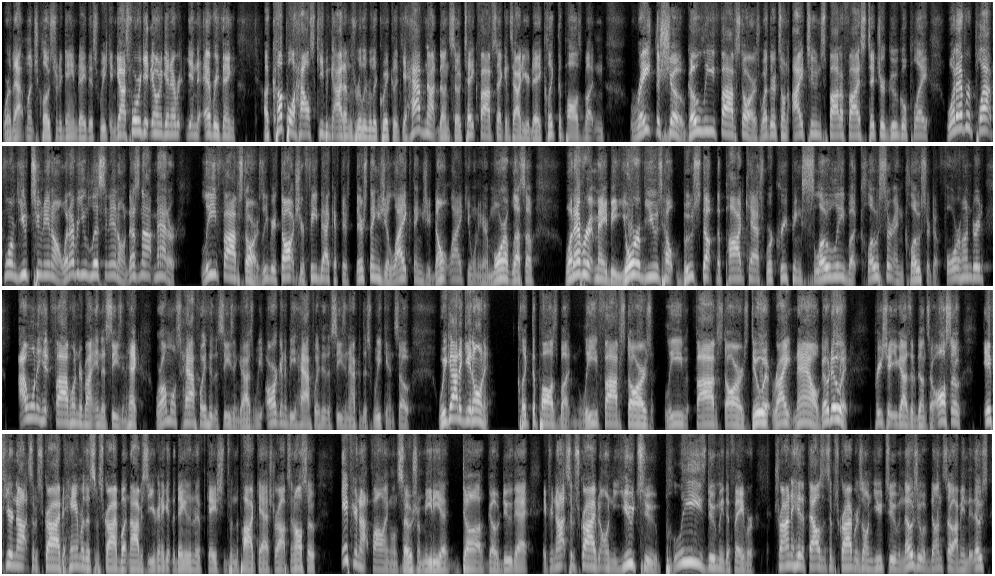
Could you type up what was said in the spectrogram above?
we're that much closer to game day this weekend, guys. Before we get going again, every, into everything. A couple housekeeping items really, really quickly. If you have not done so, take five seconds out of your day, click the pause button, rate the show, go leave five stars, whether it's on iTunes, Spotify, Stitcher, Google Play, whatever platform you tune in on, whatever you listen in on, does not matter. Leave five stars. Leave your thoughts, your feedback. If there's, there's things you like, things you don't like, you want to hear more of, less of, whatever it may be, your reviews help boost up the podcast. We're creeping slowly but closer and closer to 400. I want to hit 500 by end of season. Heck, we're almost halfway through the season, guys. We are going to be halfway through the season after this weekend. So we got to get on it. Click the pause button. Leave five stars. Leave five stars. Do it right now. Go do it. Appreciate you guys that have done so. Also, if you're not subscribed, hammer the subscribe button. Obviously, you're going to get the daily notifications when the podcast drops. And also, if you're not following on social media, duh, go do that. If you're not subscribed on YouTube, please do me the favor. Trying to hit a thousand subscribers on YouTube, and those who have done so, I mean, those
